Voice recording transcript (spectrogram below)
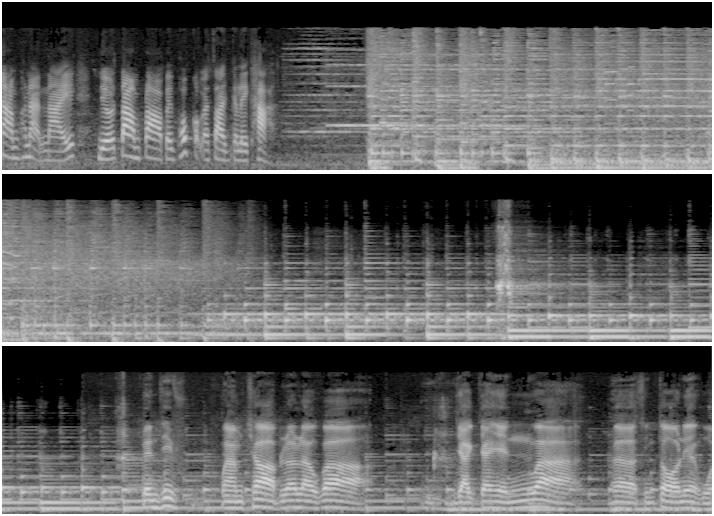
งามขนาดไหน เดี๋ยวตามปลาไปพบกับอาจารย์กันเลยค่ะเป็นที่ความชอบแล้วเราก็ อยากจะเห็นว่าสิงโตเนี่ยหัว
